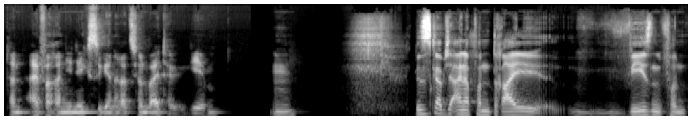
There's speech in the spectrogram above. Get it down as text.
dann einfach an die nächste Generation weitergegeben. Mhm. Das ist, glaube ich, einer von drei Wesen von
